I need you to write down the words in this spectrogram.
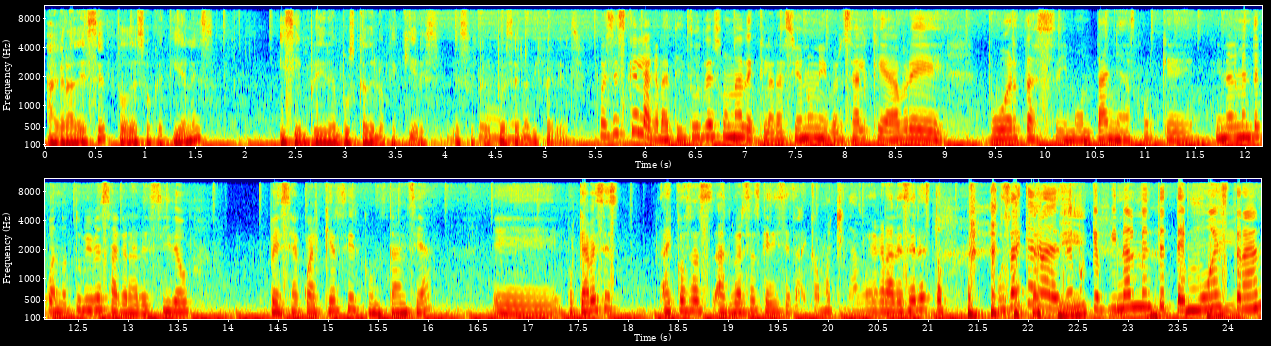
agradece todo eso que tienes y siempre ir en busca de lo que quieres. Eso puede ser la diferencia. Pues es que la gratitud es una declaración universal que abre puertas y montañas, porque finalmente cuando tú vives agradecido pese a cualquier circunstancia, eh, porque a veces hay cosas adversas que dices, ay, ¿cómo chingas voy a agradecer esto? Pues hay que agradecer porque finalmente te muestran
